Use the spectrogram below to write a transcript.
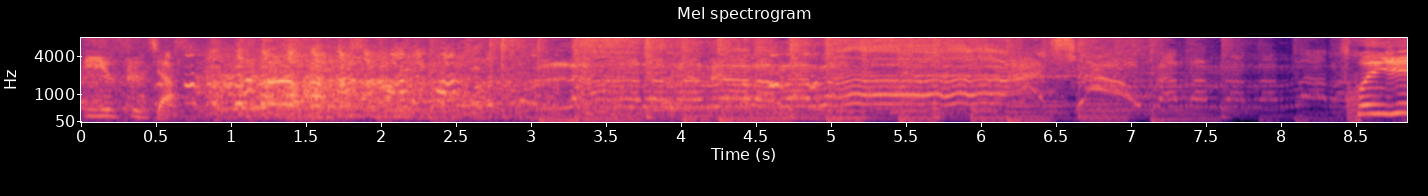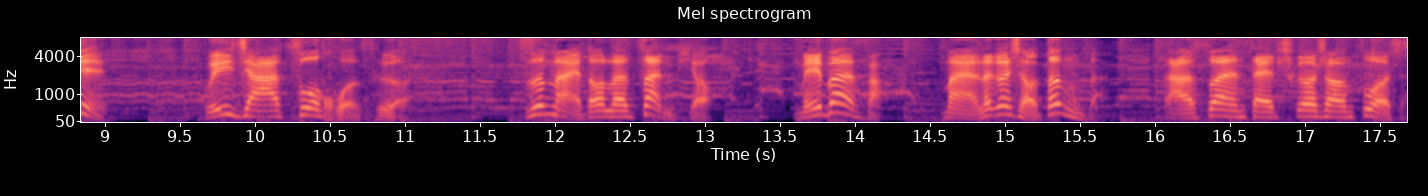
第一次奖。春运，回家坐火车，只买到了站票，没办法，买了个小凳子，打算在车上坐着。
